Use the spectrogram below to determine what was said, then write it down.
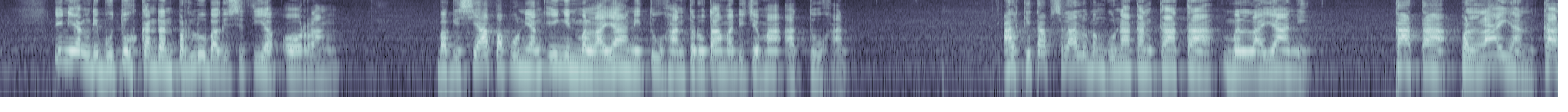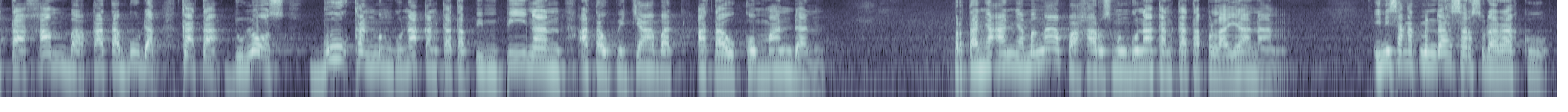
ini yang dibutuhkan dan perlu bagi setiap orang. Bagi siapa pun yang ingin melayani Tuhan, terutama di jemaat Tuhan. Alkitab selalu menggunakan kata melayani kata pelayan, kata hamba, kata budak, kata dulos, bukan menggunakan kata pimpinan atau pejabat atau komandan. Pertanyaannya, mengapa harus menggunakan kata pelayanan? Ini sangat mendasar, saudaraku,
